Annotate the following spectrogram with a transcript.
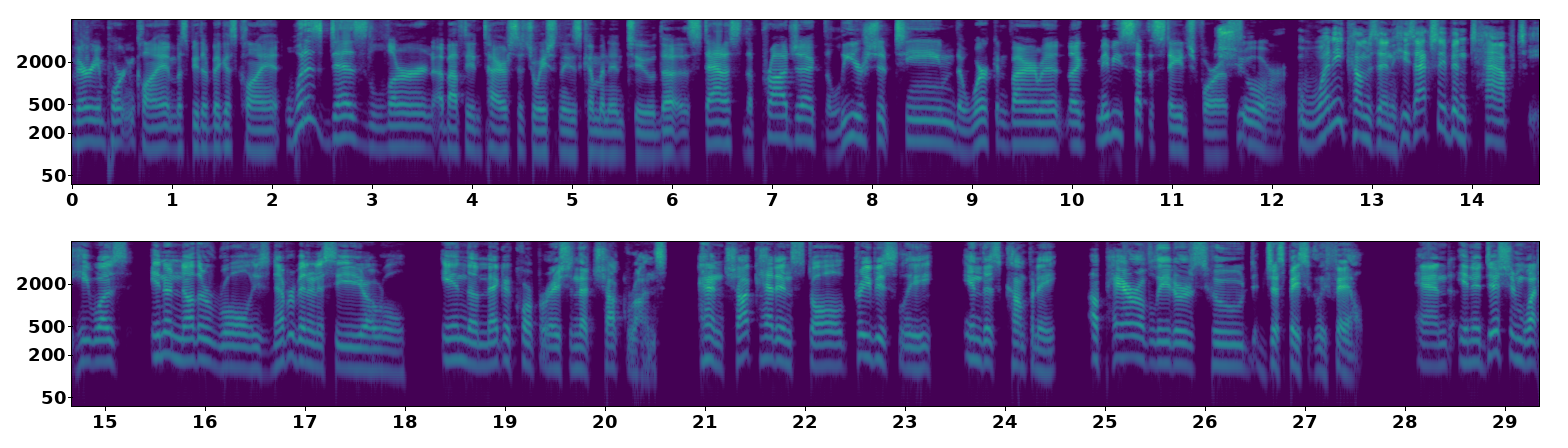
very important client, must be their biggest client. What does Des learn about the entire situation that he's coming into? The status of the project, the leadership team, the work environment? Like maybe set the stage for us. Sure. When he comes in, he's actually been tapped. He was in another role. He's never been in a CEO role in the mega corporation that Chuck runs. And Chuck had installed previously in this company a pair of leaders who just basically failed. And in addition, what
